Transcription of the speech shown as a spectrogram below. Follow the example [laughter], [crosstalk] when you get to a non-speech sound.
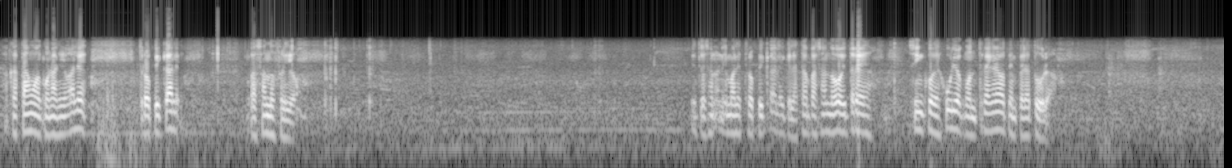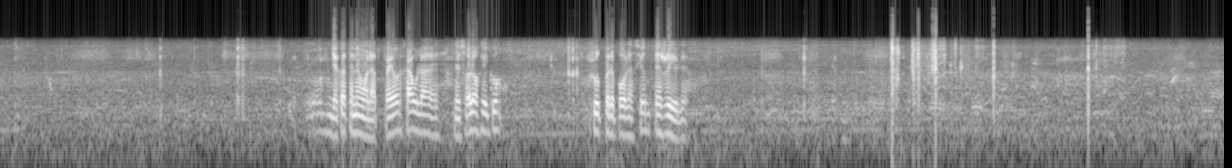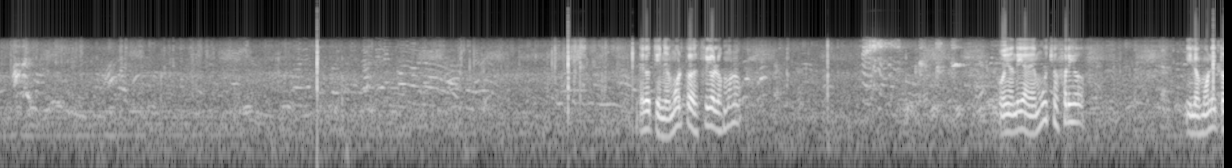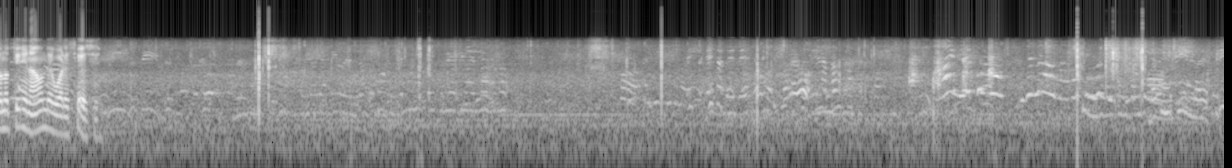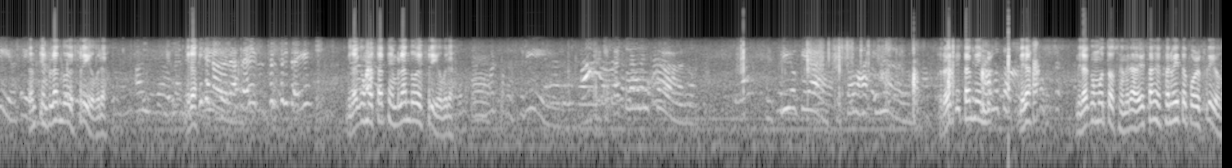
acá estamos con animales tropicales pasando frío. Estos son animales tropicales que la están pasando hoy 3 5 de julio con 3 grados de temperatura. Y acá tenemos la peor jaula de, del zoológico. Superpoblación terrible Ahí lo tiene, muerto de frío los monos. Hoy en día de mucho frío y los monitos no tienen a dónde guarecerse. Están temblando de frío, verá. Mirá. [laughs] Mirá cómo está temblando de frío, mirá. Porque está todo mojado. El frío que hace, todos helados. Pero este está temblando. Mirá, mirá cómo tose, mirá, están enfermitos por el frío.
